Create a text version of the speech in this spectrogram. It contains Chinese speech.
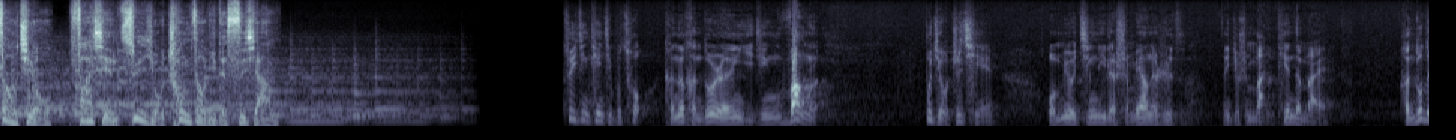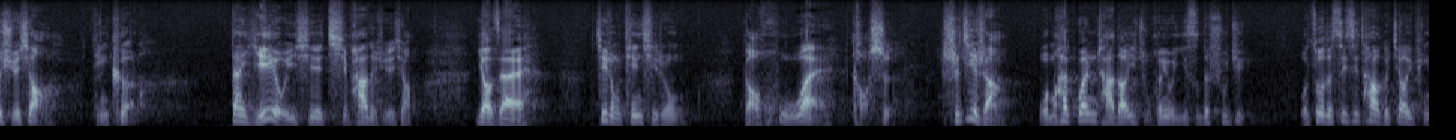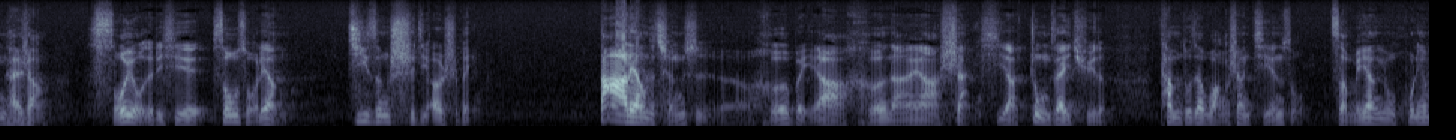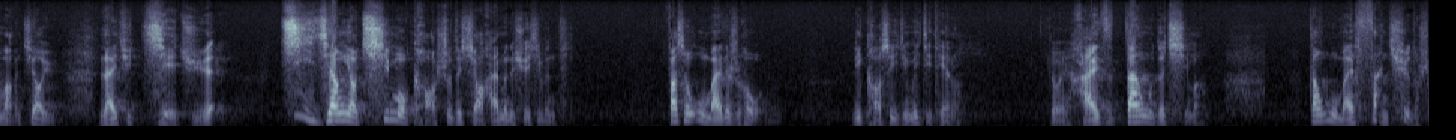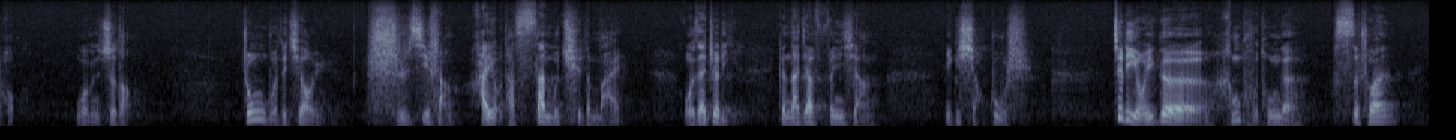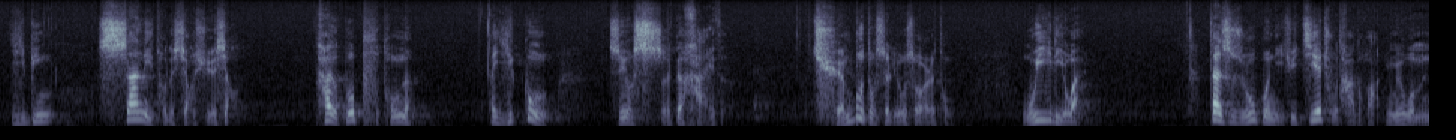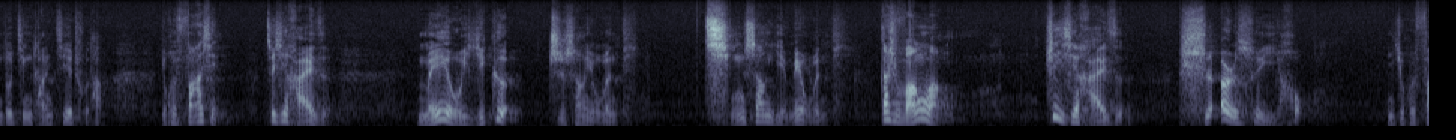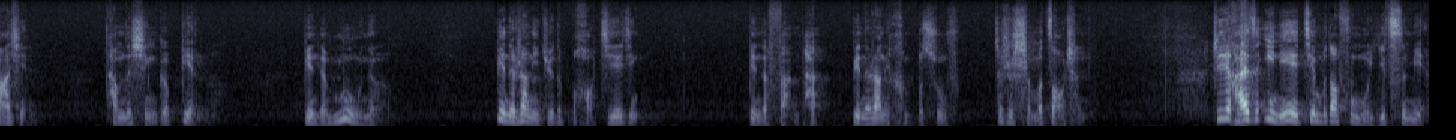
造就发现最有创造力的思想。最近天气不错，可能很多人已经忘了，不久之前我们又经历了什么样的日子？那就是满天的霾，很多的学校停课了，但也有一些奇葩的学校要在这种天气中搞户外考试。实际上，我们还观察到一组很有意思的数据。我做的 CC Talk 教育平台上，所有的这些搜索量激增十几二十倍。大量的城市，呃，河北啊、河南呀、陕西啊，重灾区的，他们都在网上检索怎么样用互联网教育来去解决即将要期末考试的小孩们的学习问题。发生雾霾的时候，离考试已经没几天了。各位，孩子耽误得起吗？当雾霾散去的时候，我们知道，中国的教育实际上还有它散不去的霾。我在这里跟大家分享一个小故事。这里有一个很普通的四川宜宾山里头的小学校，它有多普通呢？它一共只有十个孩子，全部都是留守儿童，无一例外。但是如果你去接触他的话，因为我们都经常接触他，你会发现这些孩子没有一个智商有问题，情商也没有问题。但是往往这些孩子十二岁以后，你就会发现他们的性格变了，变得木讷，变得让你觉得不好接近，变得反叛，变得让你很不舒服。这是什么造成的？这些孩子一年也见不到父母一次面，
